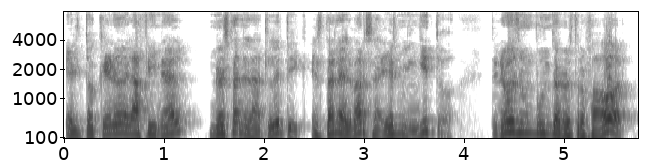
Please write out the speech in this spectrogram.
el toquero de la final no está en el Athletic, está en el Barça y es Minguito. Tenemos un punto a nuestro favor.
